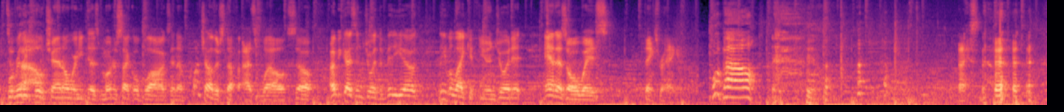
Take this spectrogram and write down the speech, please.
It's a really cool channel where he does motorcycle vlogs and a bunch of other stuff as well. So I hope you guys enjoyed the video. Leave a like if you enjoyed it. And as always, thanks for hanging. Whoop, pal! Nice.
